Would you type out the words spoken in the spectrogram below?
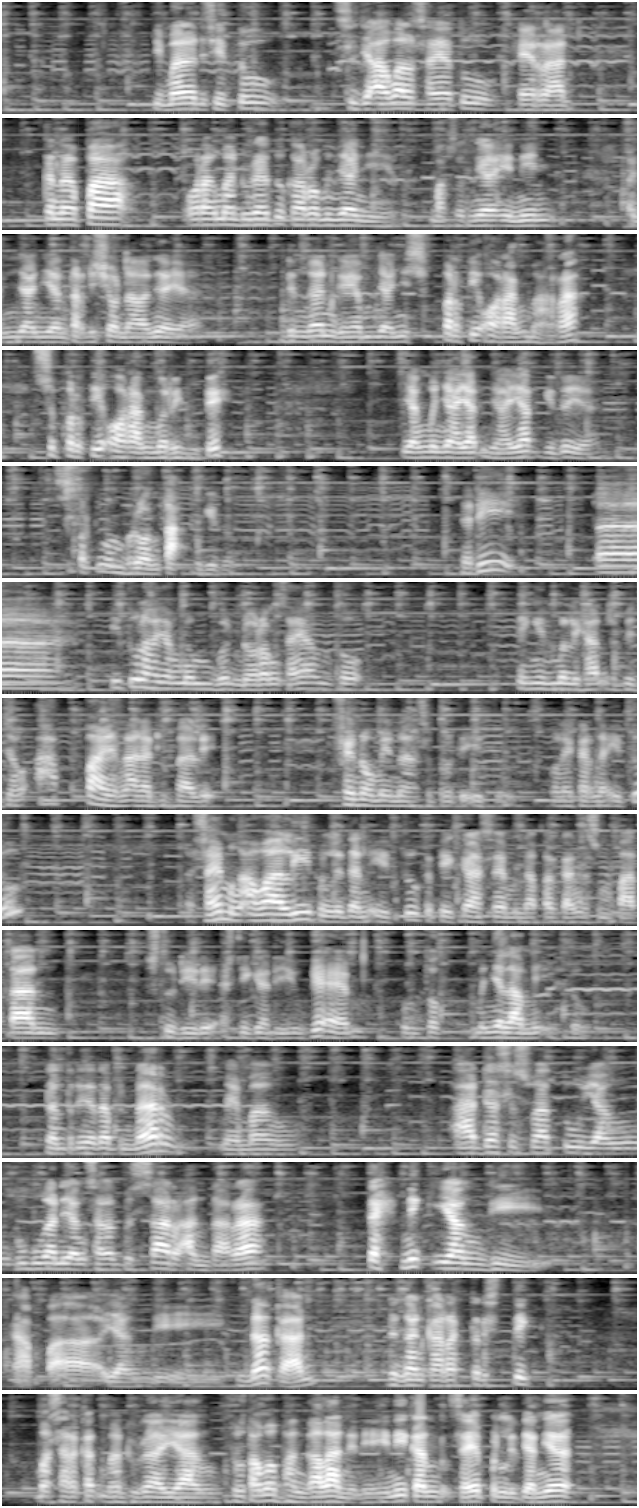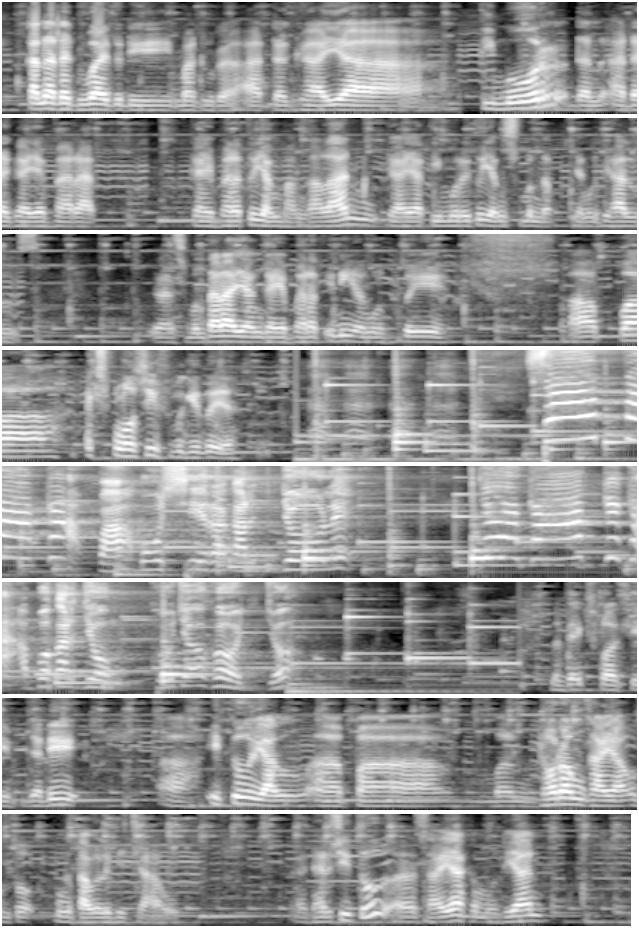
Di mana di situ sejak awal saya tuh heran kenapa orang Madura itu kalau menyanyi, maksudnya ini nyanyian tradisionalnya ya, dengan gaya menyanyi seperti orang marah, seperti orang merintih, yang menyayat-nyayat gitu ya, seperti memberontak begitu. Jadi eh, itulah yang mendorong saya untuk ingin melihat lebih jauh apa yang ada di balik fenomena seperti itu. Oleh karena itu, saya mengawali penelitian itu ketika saya mendapatkan kesempatan studi di S3 di UGM untuk menyelami itu. Dan ternyata benar memang ada sesuatu yang hubungan yang sangat besar antara teknik yang di apa yang digunakan dengan karakteristik masyarakat Madura yang terutama Bangkalan ini. Ini kan saya penelitiannya kan ada dua itu di Madura, ada gaya timur dan ada gaya barat. Gaya barat itu yang Bangkalan, gaya timur itu yang Sumenep, yang lebih halus. Nah, sementara yang gaya barat ini yang lebih apa eksplosif begitu ya. Kak Pak Musira Karjole? Ya kakek kak Abo Karjom Gojo-gojo lebih eksplosif. Jadi ah, itu yang apa mendorong saya untuk mengetahui lebih jauh. Nah, dari situ eh, saya kemudian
